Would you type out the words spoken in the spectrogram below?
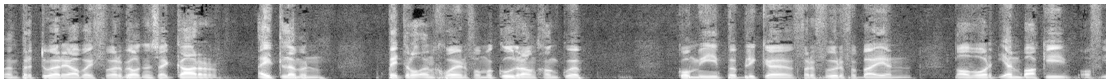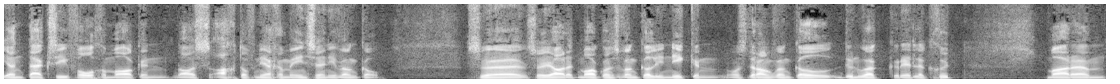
in Pretoria byvoorbeeld in sy kar uitklim en petrol ingooi en vir 'n koeldrank gaan koop, kom hier publieke vervoer verby en daar word een bakkie of een taxi volgemaak en daar's 8 of 9 mense in die winkel. So so ja, dit maak ons winkel uniek en ons drankwinkel doen ook redelik goed. Maar ehm um,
